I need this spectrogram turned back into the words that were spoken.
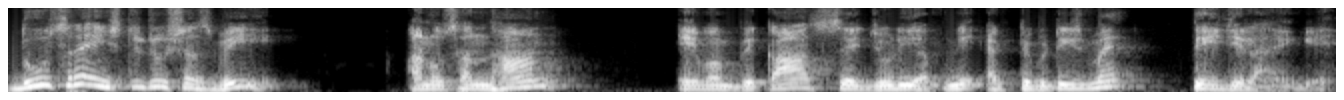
दूसरे इंस्टीट्यूशंस भी अनुसंधान एवं विकास से जुड़ी अपनी एक्टिविटीज़ में तेज़ी लाएँगे।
